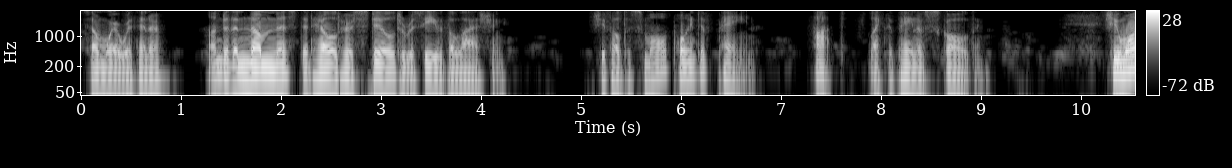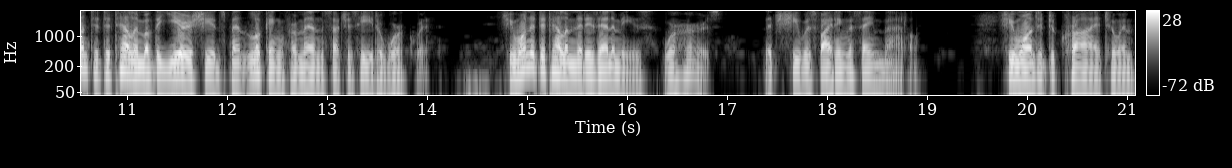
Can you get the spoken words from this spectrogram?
Somewhere within her, under the numbness that held her still to receive the lashing, she felt a small point of pain, hot like the pain of scalding. She wanted to tell him of the years she had spent looking for men such as he to work with. She wanted to tell him that his enemies were hers, that she was fighting the same battle. She wanted to cry to him,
